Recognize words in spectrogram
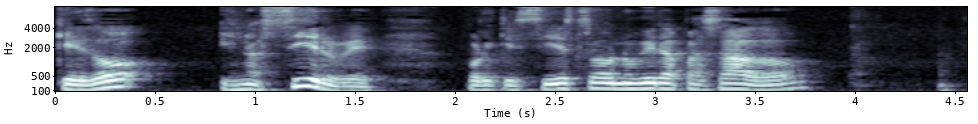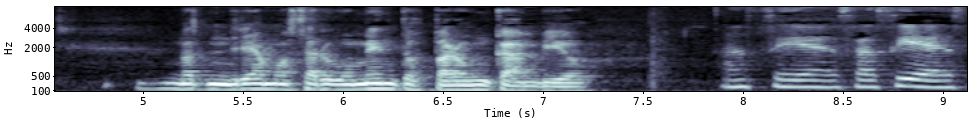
quedó y nos sirve, porque si eso no hubiera pasado, no tendríamos argumentos para un cambio. Así es, así es.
